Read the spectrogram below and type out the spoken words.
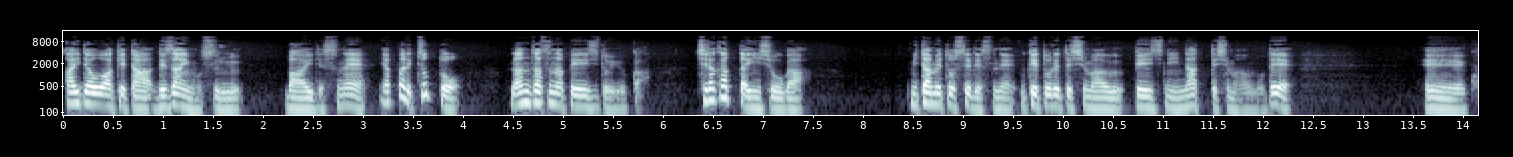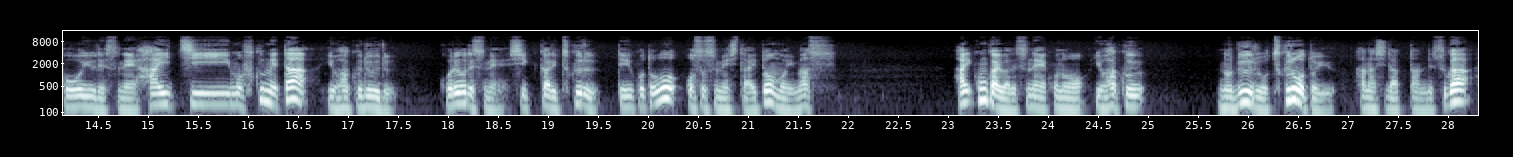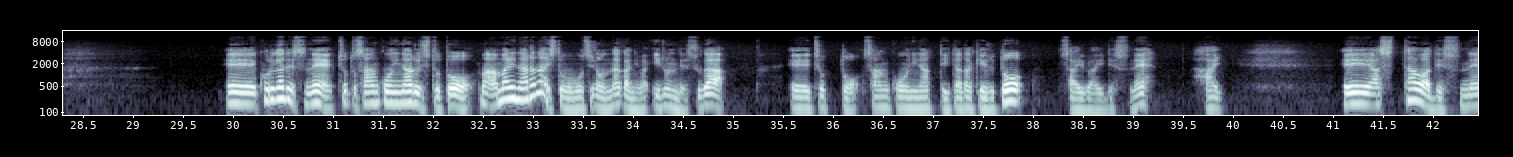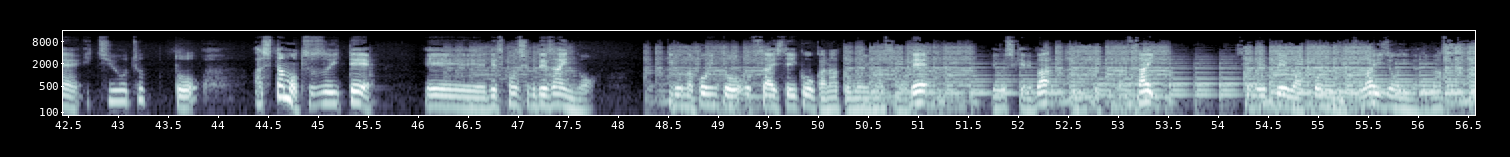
間を空けたデザインをする場合ですね、やっぱりちょっと乱雑なページというか、散らかった印象が見た目としてですね、受け取れてしまうページになってしまうので、えー、こういうですね、配置も含めた余白ルール、これをですね、しっかり作るっていうことをお勧めしたいと思います。はい、今回はですね、この余白のルールを作ろうという話だったんですが、えー、これがですね、ちょっと参考になる人と、まあ、あまりならない人ももちろん中にはいるんですが、えー、ちょっと参考になっていただけると幸いですね。はい。えー、明日はですね、一応ちょっと、明日も続いて、えー、レスポンシブデザインのいろんなポイントをお伝えしていこうかなと思いますので、よろしければ聞いてください。それでは本日は以上になります。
